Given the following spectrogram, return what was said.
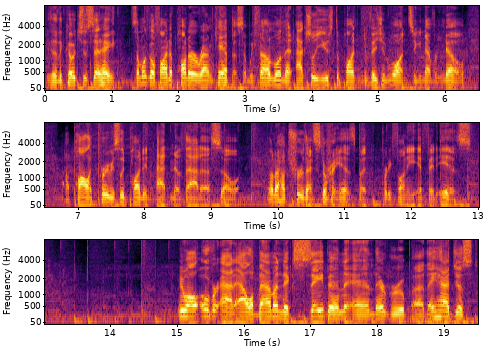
He the coach just said, "Hey, someone go find a punter around campus," and we found one that actually used to punt in Division One. So you never know. Uh, Pollock previously punted at Nevada, so don't know how true that story is, but pretty funny if it is. Meanwhile, over at Alabama, Nick Saban and their group, uh, they had just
